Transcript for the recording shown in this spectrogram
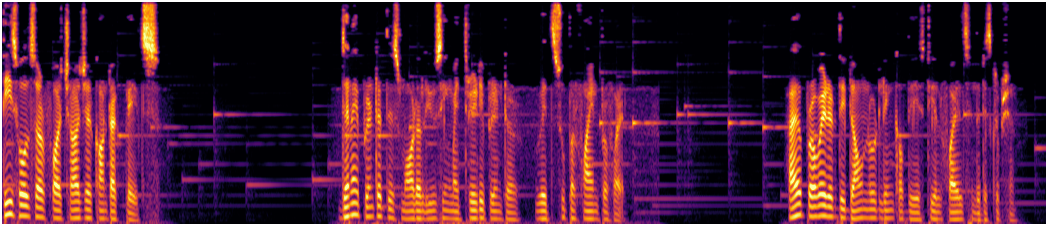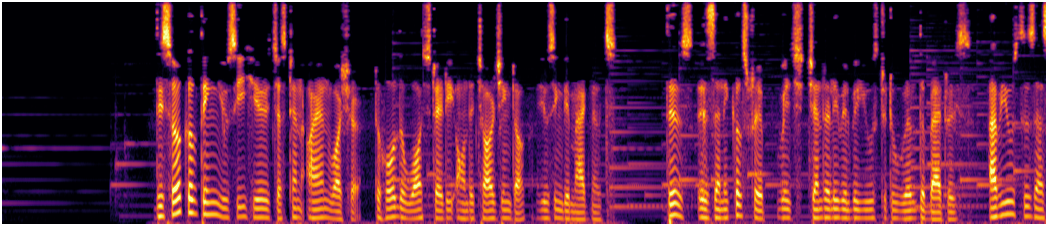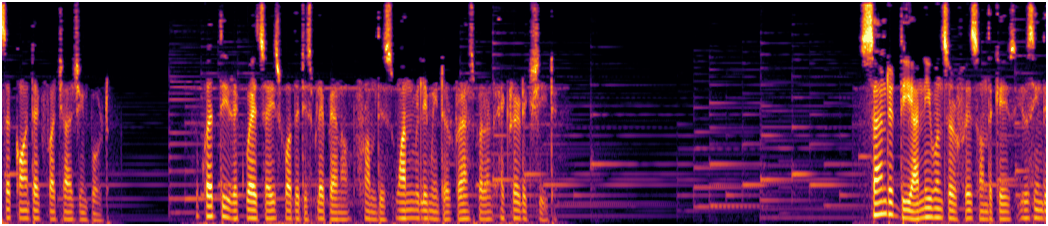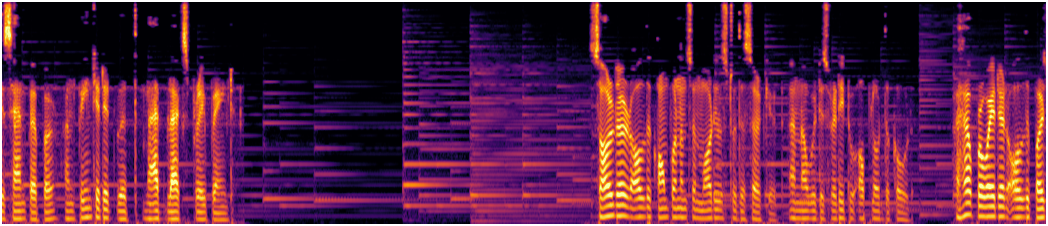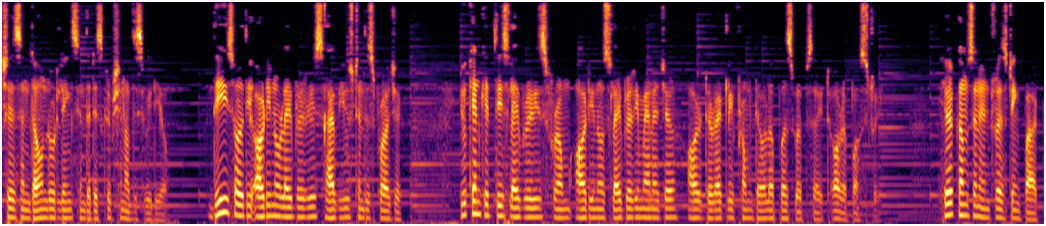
These holes are for charger contact plates. Then I printed this model using my 3D printer with super fine profile. I have provided the download link of the STL files in the description. The circle thing you see here is just an iron washer to hold the watch steady on the charging dock using the magnets. This is a nickel strip which generally will be used to weld the batteries. I've used this as a contact for charging port. Cut the required size for the display panel from this 1mm transparent acrylic sheet. Sanded the uneven surface on the case using the sandpaper and painted it with matte black spray paint. Soldered all the components and modules to the circuit and now it is ready to upload the code. I have provided all the purchase and download links in the description of this video. These are the Arduino libraries I have used in this project. You can get these libraries from Arduino's library manager or directly from developer's website or repository. Here comes an interesting part.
